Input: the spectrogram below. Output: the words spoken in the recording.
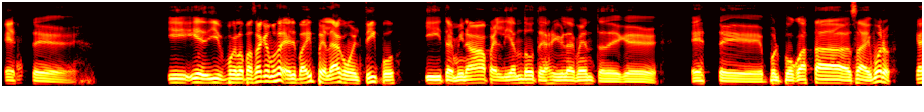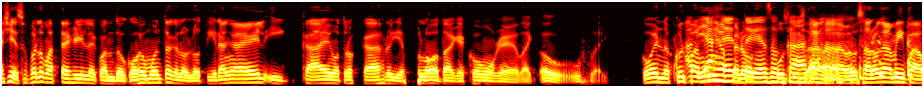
Este. Y, y, y porque lo que pasa es que no sé, él va y pelea con el tipo y termina perdiendo terriblemente de que. Este, por poco hasta, ¿sabes? Bueno, cachi, eso fue lo más terrible cuando coge un momento que lo, lo tiran a él y cae en otros carros y explota, que es como que, like, oh, like, como no es culpa Había mía, gente pero en esos us- us- ajá, carros. usaron a mí para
